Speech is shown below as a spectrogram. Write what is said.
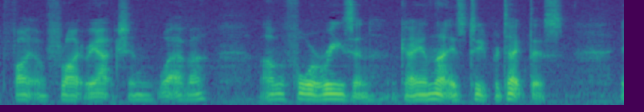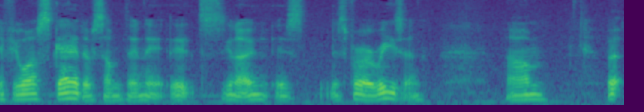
fight and flight reaction, whatever, um, for a reason. Okay, and that is to protect us. If you are scared of something, it, it's you know it's it's for a reason. Um, but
